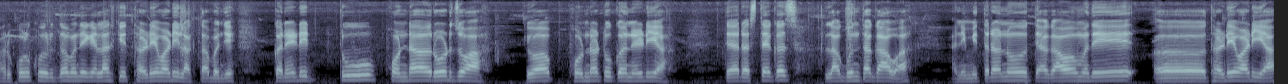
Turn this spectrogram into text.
हरकुळ खुर्दमध्ये गेला की थडेवाडी लागता. म्हणजे कनेडी टू फोंडा रोड जो हा किंवा फोंडा टू कनेडी हा त्या रस्त्याकच लागून त्या गाव हा आणि मित्रांनो त्या गावामध्ये थडेवाडी हा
